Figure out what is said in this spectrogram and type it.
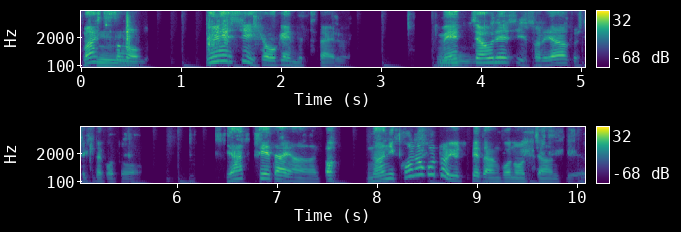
ましてその、うん、嬉しい表現で伝える。めっちゃ嬉しい、それやろうとしてきたことを。やってたやん。あ何このこと言ってたん、このおっちゃんっていう。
